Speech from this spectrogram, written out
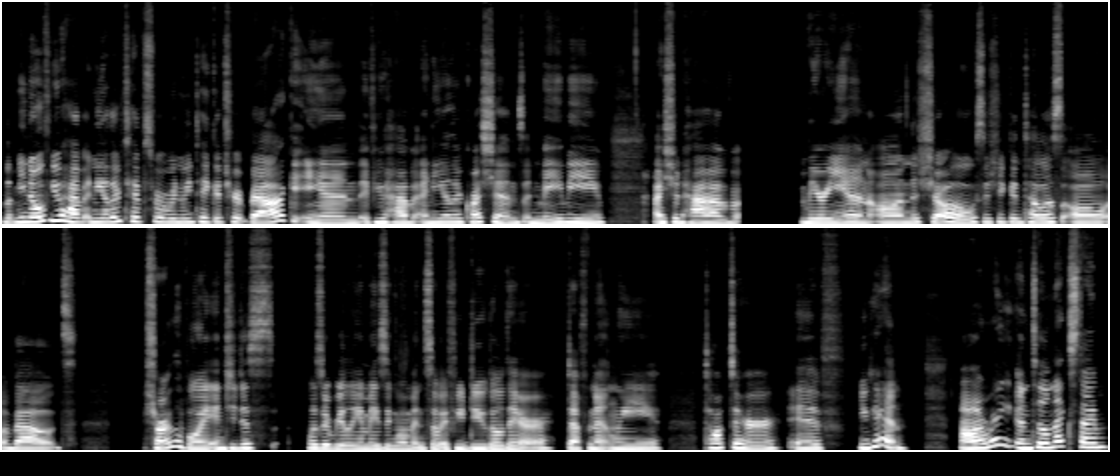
Let me know if you have any other tips for when we take a trip back and if you have any other questions. And maybe I should have Marianne on the show so she can tell us all about Charlevoix. And she just was a really amazing woman. So if you do go there, definitely talk to her if you can. All right, until next time.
